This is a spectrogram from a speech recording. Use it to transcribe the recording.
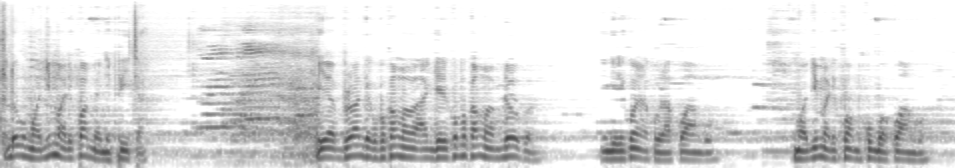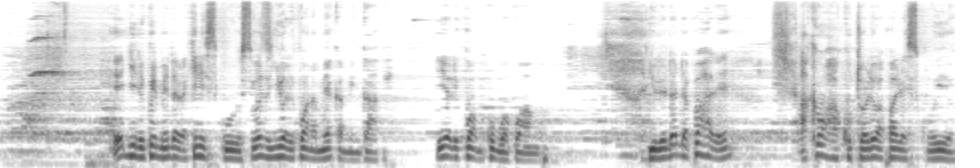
Kidogo Mwajima alikuwa amenipita ila bro angekuwa kama angelikuwa kama mdogo ingelikuwa nakula kwangu. Mwajuma alikuwa mkubwa kwangu. Eji ilikuwa imeenda lakini siku, siwezi jua alikuwa na miaka mingapi. Yeye alikuwa mkubwa kwangu. Yule dada pale akawa hakutolewa pale siku hiyo.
